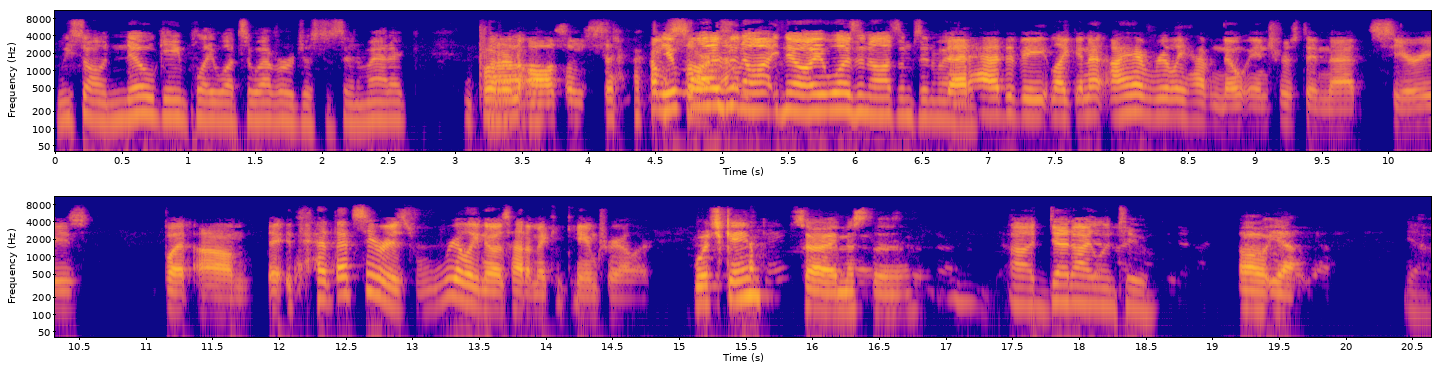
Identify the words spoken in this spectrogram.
We saw no gameplay whatsoever, just a cinematic. But an Uh, awesome. cin- I'm it sorry. was an aw- no, it was an awesome cinematic. That had to be like, and I I have really have no interest in that series, but um, it, that that series really knows how to make a game trailer. Which game? Sorry, I missed the. uh, Dead Island 2. Oh yeah. Yeah.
